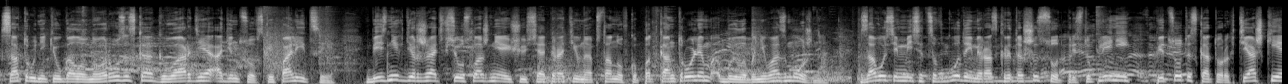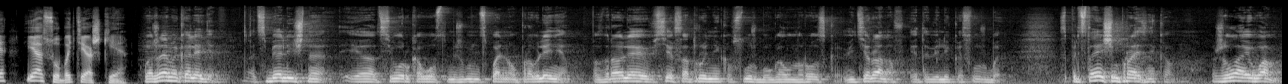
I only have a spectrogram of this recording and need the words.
Сотрудники уголовного розыска – гвардия Одинцовской полиции. Без них держать всю усложняющуюся оперативную обстановку под контролем было бы невозможно. За 8 месяцев года ими раскрыто 600 преступлений, 500 из которых тяжкие и особо тяжкие. Уважаемые коллеги, от себя лично и от всего руководства межмуниципального управления поздравляю всех сотрудников службы уголовного розыска, ветеранов этой великой службы. С предстоящим праздником! Желаю вам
